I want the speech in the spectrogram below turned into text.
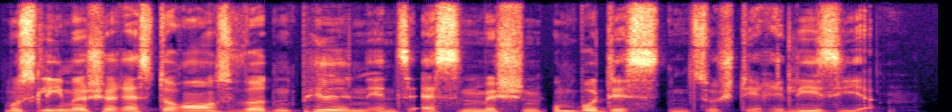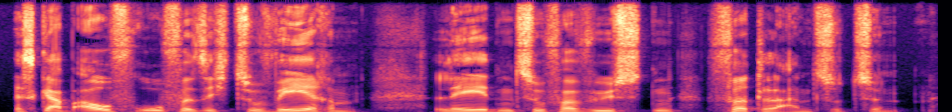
muslimische Restaurants würden Pillen ins Essen mischen, um Buddhisten zu sterilisieren. Es gab Aufrufe, sich zu wehren, Läden zu verwüsten, Viertel anzuzünden.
